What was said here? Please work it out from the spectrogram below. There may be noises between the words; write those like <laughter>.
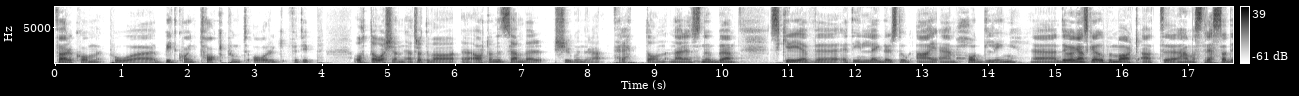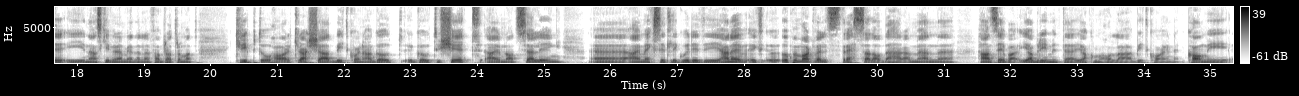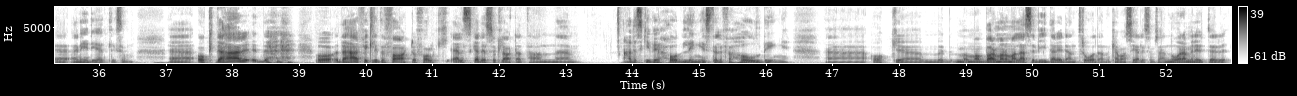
förekom på eh, bitcointalk.org för typ åtta år sedan. Jag tror att det var eh, 18 december 2013 när en snubbe skrev eh, ett inlägg där det stod I am hodling. Eh, det var ganska uppenbart att eh, han var stressad i, när han skrev det här meddelandet för han pratade om att krypto har kraschat, bitcoin har go, go to shit, I am not selling, uh, I'm exit liquidity. Han är uppenbart väldigt stressad av det här men han säger bara jag bryr mig inte, jag kommer hålla bitcoin, call me an idiot liksom. Eh, och, det här, <laughs> och det här fick lite fart och folk älskade såklart att han eh, hade skrivit hodling istället för holding. Eh, och bara man om man läser vidare i den tråden kan man se liksom så här, några minuter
